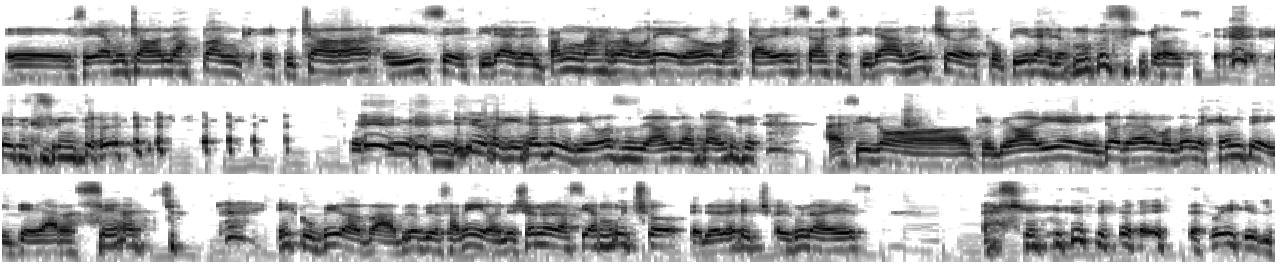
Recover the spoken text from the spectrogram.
eh, seguía muchas bandas punk, escuchaba y se estiraba en el punk más ramonero, más cabeza, se estiraba mucho escupir a los músicos. Imagínate que vos sos una banda punk así como que te va bien y todo, te va a ver un montón de gente y te garcean. Yo he escupido a, a propios amigos. Yo no lo hacía mucho, pero lo he hecho alguna vez. Así- es terrible.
